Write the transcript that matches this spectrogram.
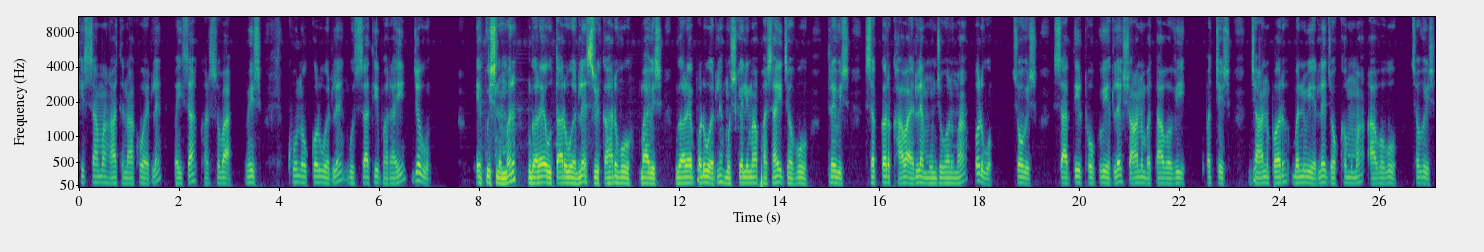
ખિસ્સામાં હાથ નાખવો એટલે પૈસા ખર્ચવા. વીસ. ખૂન ઉકળવું એટલે ગુસ્સાથી ભરાઈ જવું. એકવીસ નંબર. ગળે ઉતારવું એટલે સ્વીકારવું. બાવીસ. ગળે પડવું એટલે મુશ્કેલીમાં ફસાઈ જવું. ત્રેવીસ. શક્કર ખાવા એટલે મૂંઝવણમાં પડવું. ચોવીસ. સાતી ઠોકવી એટલે શાન બતાવવી. પચીસ. જાન પર બનવી એટલે જોખમમાં આવવું. છવ્વીસ.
